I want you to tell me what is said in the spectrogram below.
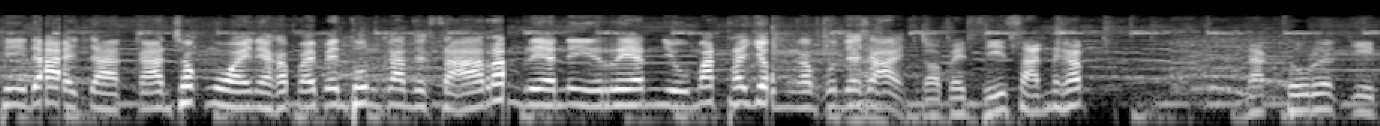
ที่ได้จากการชกมวยเนี่ยครับไปเป็นทุนการศึกษาร่ำเรียนนี่เรียนอยู่มัธยมครับคุณชายชายก็เป็นสีสันนะครับ นักธุรกิจ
